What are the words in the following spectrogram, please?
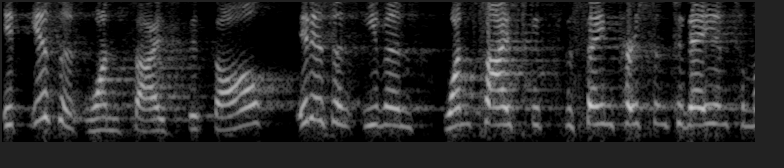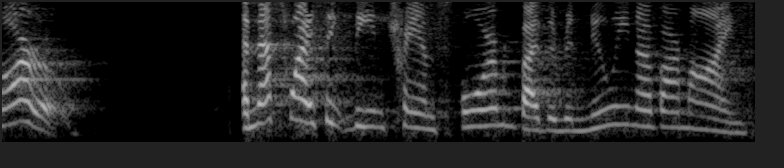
It isn't one size fits all. It isn't even one size fits the same person today and tomorrow. And that's why I think being transformed by the renewing of our minds,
